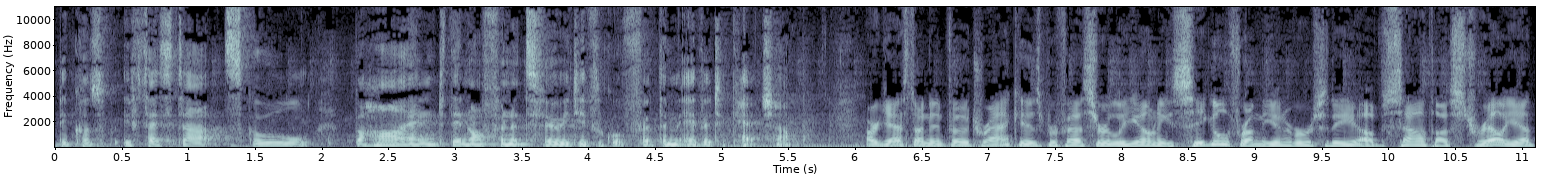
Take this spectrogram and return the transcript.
because if they start school behind, then often it's very difficult for them ever to catch up. Our guest on InfoTrack is Professor Leonie Segal from the University of South Australia,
